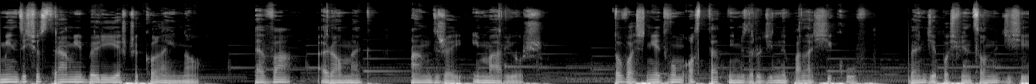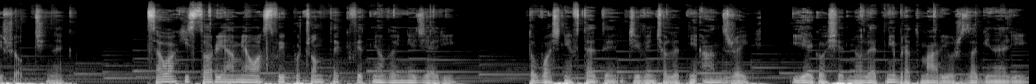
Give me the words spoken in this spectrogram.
Między siostrami byli jeszcze kolejno Ewa, Romek, Andrzej i Mariusz. To właśnie dwóm ostatnim z rodziny Palasików będzie poświęcony dzisiejszy odcinek. Cała historia miała swój początek kwietniowej niedzieli. To właśnie wtedy dziewięcioletni Andrzej i jego siedmioletni brat Mariusz zaginęli.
